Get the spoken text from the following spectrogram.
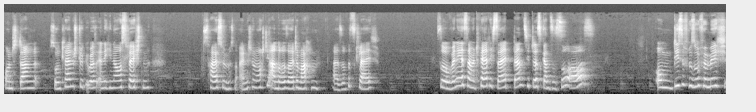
und dann so ein kleines Stück übers Ende hinaus flechten. Das heißt, wir müssen eigentlich nur noch die andere Seite machen. Also bis gleich. So, wenn ihr jetzt damit fertig seid, dann sieht das Ganze so aus. Um diese Frisur für mich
